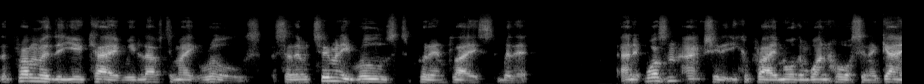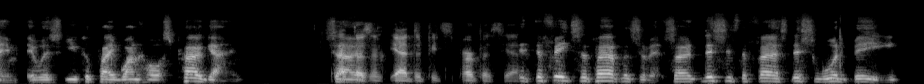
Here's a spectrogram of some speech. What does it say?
the problem with the UK, we love to make rules. So there were too many rules to put in place with it. And it wasn't actually that you could play more than one horse in a game, it was you could play one horse per game. So that doesn't. Yeah, it defeats the purpose. Yeah. it defeats the purpose of it. So this is the first. This would be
